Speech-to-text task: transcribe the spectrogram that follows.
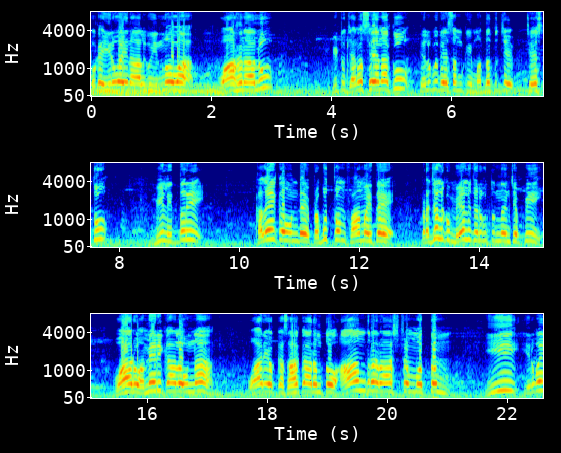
ఒక ఇరవై నాలుగు ఇన్నోవా వాహనాలు ఇటు జనసేనకు తెలుగుదేశంకి మద్దతు చే చేస్తూ వీళ్ళిద్దరి కలయిక ఉండే ప్రభుత్వం ఫామ్ అయితే ప్రజలకు మేలు జరుగుతుందని చెప్పి వారు అమెరికాలో ఉన్న వారి యొక్క సహకారంతో ఆంధ్ర రాష్ట్రం మొత్తం ఈ ఇరవై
